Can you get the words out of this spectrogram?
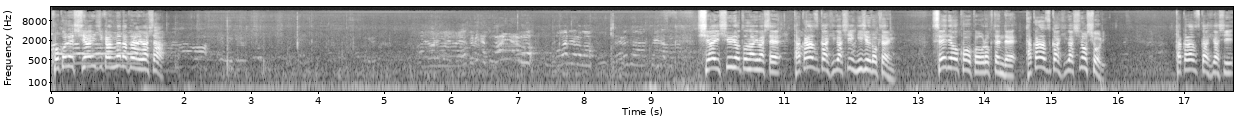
ここで試合時間がなくなりました。試合終了となりまして宝塚東26点星稜高校6点で宝塚東の勝利宝塚東、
